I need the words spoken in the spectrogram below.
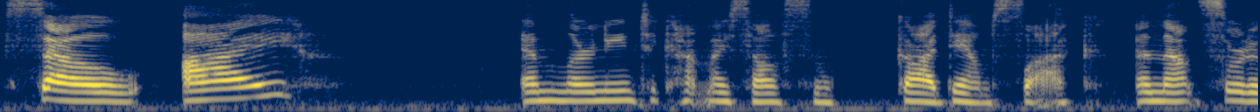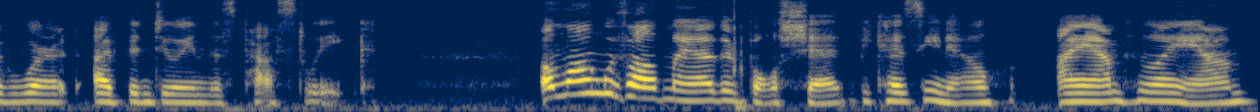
So I am learning to cut myself some goddamn slack. And that's sort of where I've been doing this past week. Along with all of my other bullshit, because, you know, I am who I am.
